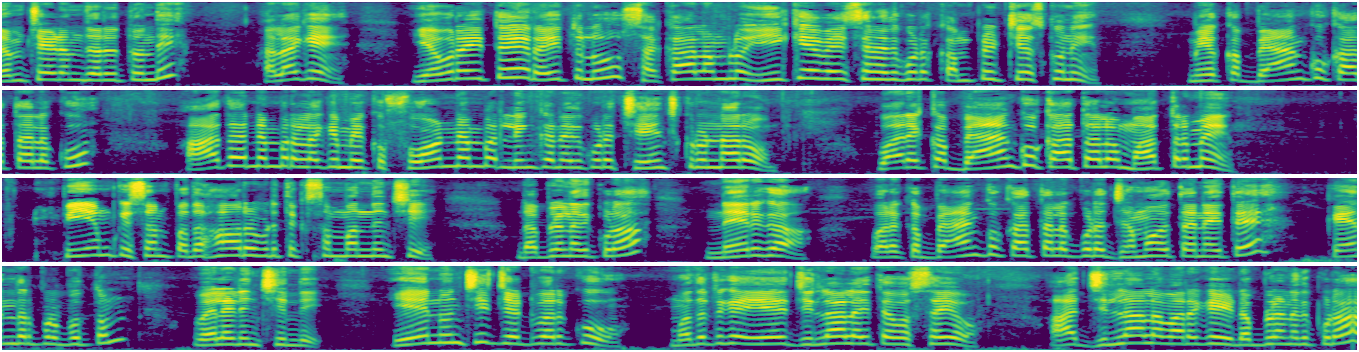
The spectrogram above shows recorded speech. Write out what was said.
జమ చేయడం జరుగుతుంది. అలాగే ఎవరైతే రైతులు సకాలంలో ఈకేవైసీ అనేది కూడా కంప్లీట్ చేసుకుని మీ యొక్క బ్యాంకు ఖాతాలకు ఆధార్ నెంబర్ అలాగే మీ యొక్క ఫోన్ నెంబర్ లింక్ అనేది కూడా చేయించుకున్నారో వారి యొక్క బ్యాంకు ఖాతాలో మాత్రమే పిఎం కిసాన్ పదహారు విడతకు సంబంధించి డబ్బులు అనేది కూడా నేరుగా వారి యొక్క బ్యాంకు ఖాతాలకు కూడా జమ అవుతానైతే కేంద్ర ప్రభుత్వం వెల్లడించింది. ఏ నుంచి జెడ్ వరకు మొదటగా ఏ జిల్లాలు అయితే వస్తాయో ఆ జిల్లాల వరకే ఈ డబ్బులు అనేది కూడా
